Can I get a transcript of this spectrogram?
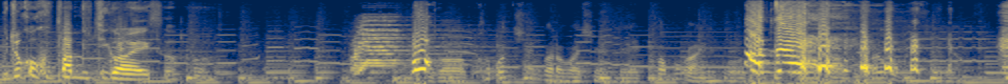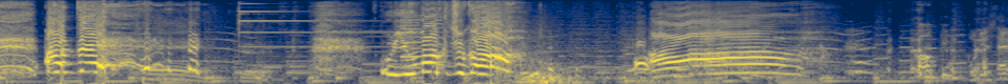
무조건 국밥님 찍어야겠어. 어. 이거 커버 치는 거라고 하시는데 커버가 아니고. 안돼! 안돼! 안돼 그 우리 유망주가! 아 우리 세명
